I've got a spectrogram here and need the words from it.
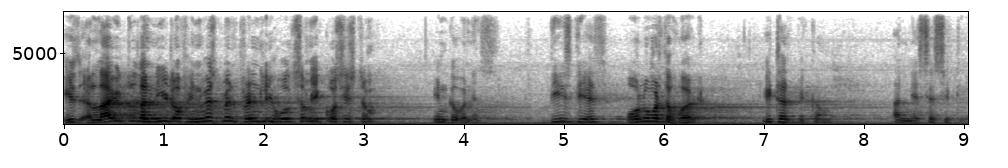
is alive to the need of investment friendly, wholesome ecosystem in governance. These days, all over the world, it has become a necessity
